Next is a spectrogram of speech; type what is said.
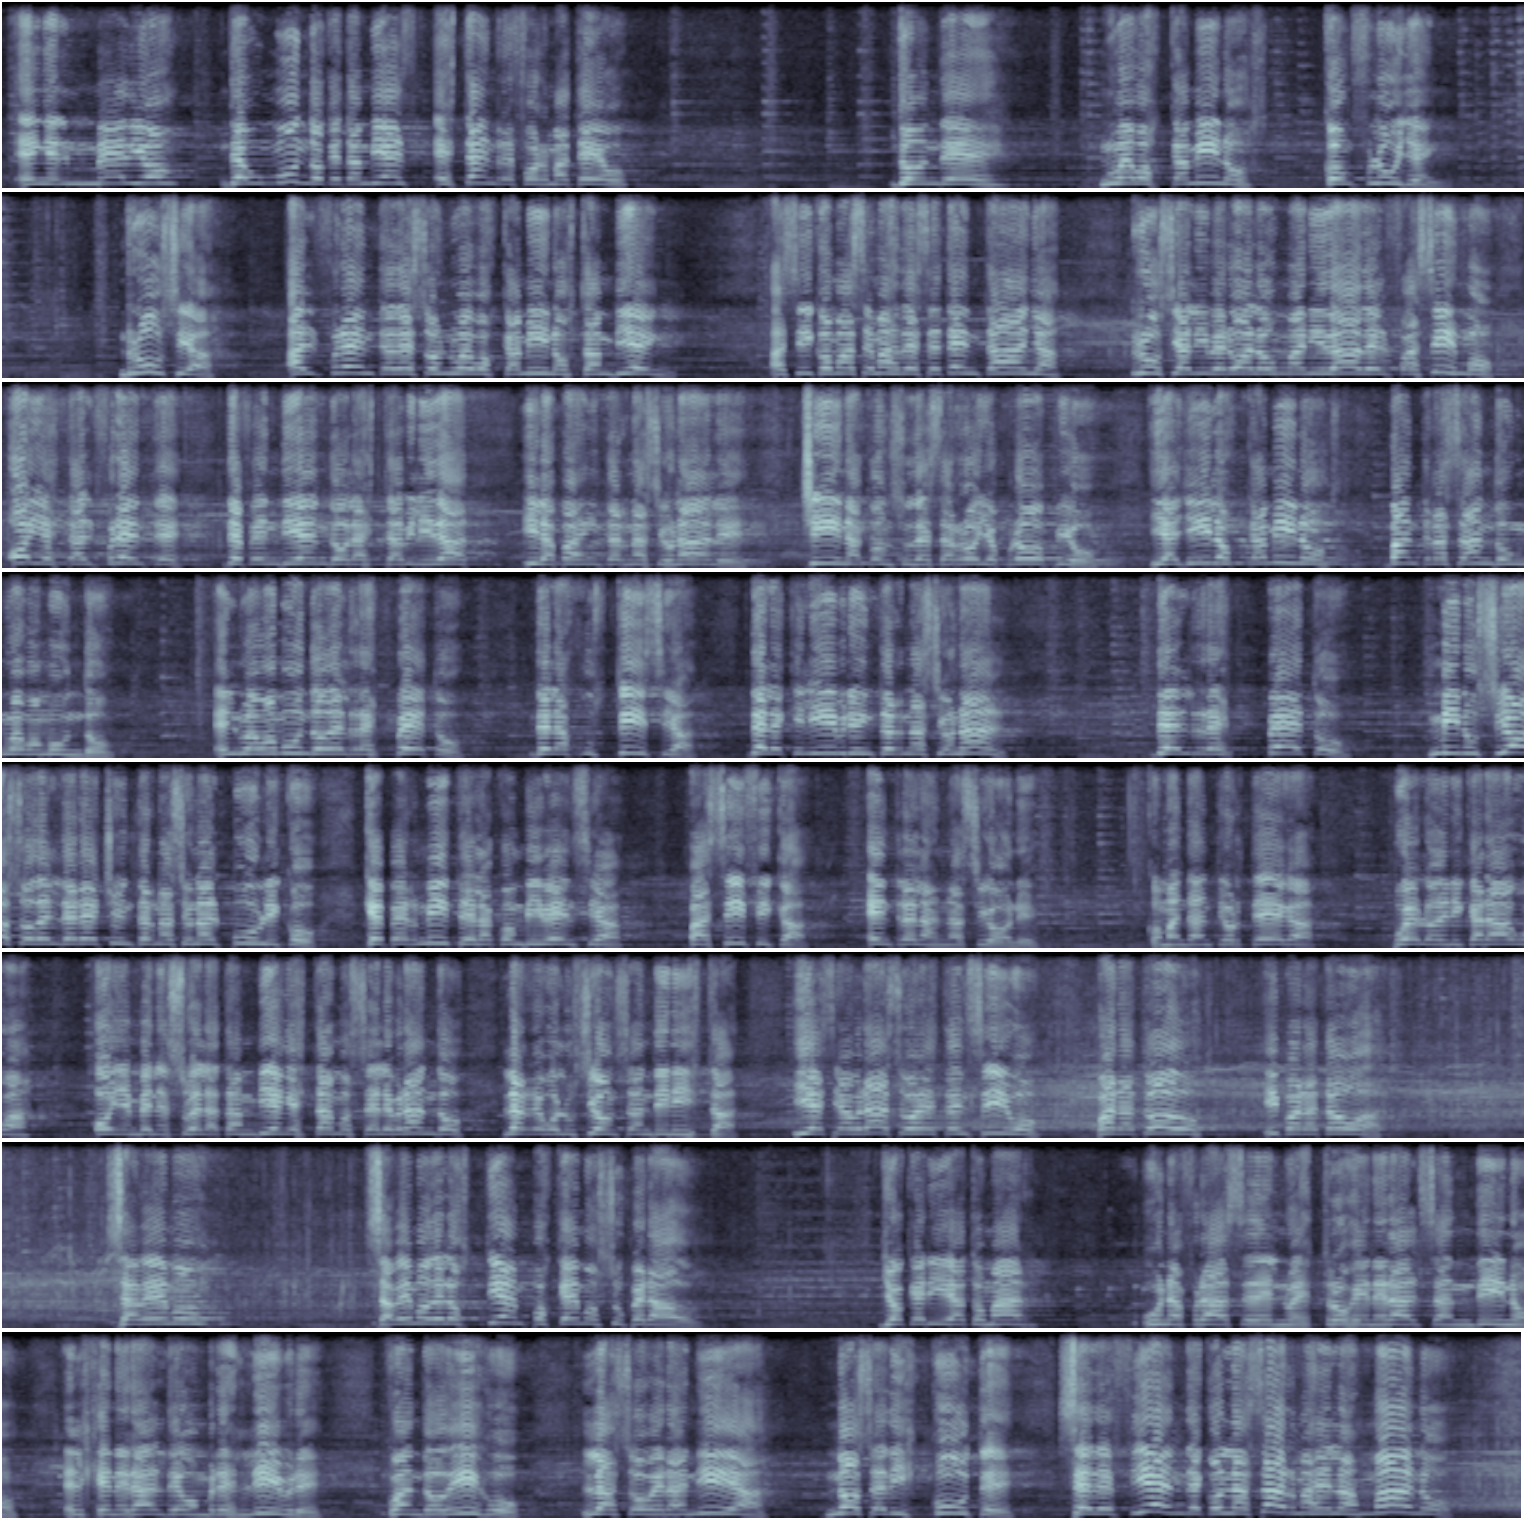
En el medio de un mundo que también está en reformateo, donde nuevos caminos confluyen. Rusia al frente de esos nuevos caminos también. Así como hace más de 70 años Rusia liberó a la humanidad del fascismo, hoy está al frente defendiendo la estabilidad y la paz internacionales. China con su desarrollo propio y allí los caminos van trazando un nuevo mundo. El nuevo mundo del respeto, de la justicia, del equilibrio internacional, del respeto minucioso del derecho internacional público que permite la convivencia pacífica entre las naciones. Comandante Ortega, pueblo de Nicaragua, hoy en Venezuela también estamos celebrando la revolución sandinista y ese abrazo es extensivo para todos y para todas. Sabemos, sabemos de los tiempos que hemos superado. Yo quería tomar una frase de nuestro general Sandino, el general de hombres libres, cuando dijo, la soberanía no se discute, se defiende con las armas en las manos.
